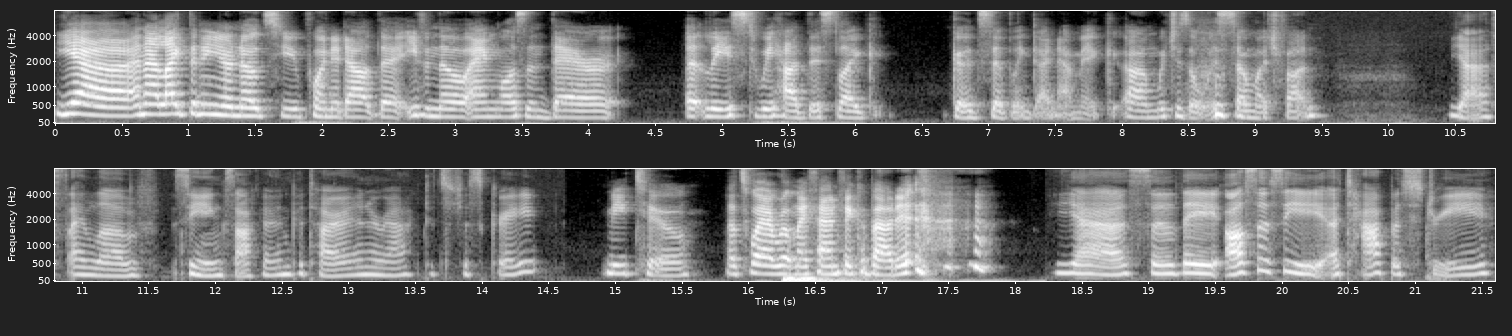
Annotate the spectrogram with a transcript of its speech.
yeah, and I like that in your notes you pointed out that even though Aang wasn't there, at least we had this like good sibling dynamic, um, which is always so much fun. Yes, I love seeing Sokka and Katara interact. It's just great. Me too. That's why I wrote my fanfic about it. yeah, so they also see a tapestry.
